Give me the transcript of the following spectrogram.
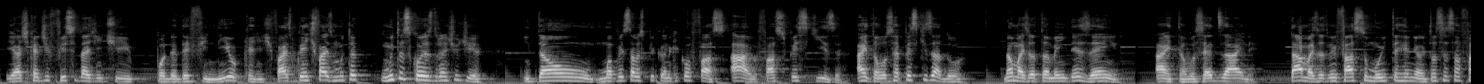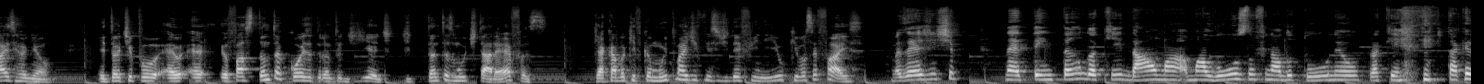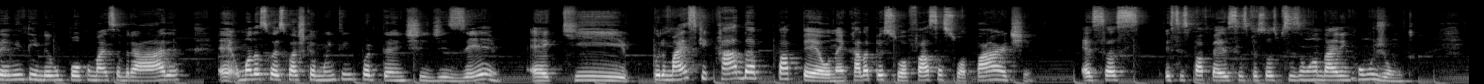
E acho que é difícil da gente poder definir o que a gente faz, porque a gente faz muita, muitas coisas durante o dia. Então, uma vez estava explicando o que, que eu faço. Ah, eu faço pesquisa. Ah, então você é pesquisador. Não, mas eu também desenho. Ah, então você é designer. Tá, mas eu também faço muita reunião. Então você só faz reunião. Então, tipo, é, é, eu faço tanta coisa durante o dia, de, de tantas multitarefas, que acaba que fica muito mais difícil de definir o que você faz. Mas aí a gente né, tentando aqui dar uma, uma luz no final do túnel para quem está querendo entender um pouco mais sobre a área. É, uma das coisas que eu acho que é muito importante dizer é que, por mais que cada papel, né, cada pessoa faça a sua parte, essas, esses papéis, essas pessoas precisam andar em conjunto.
